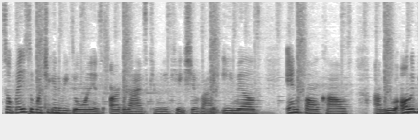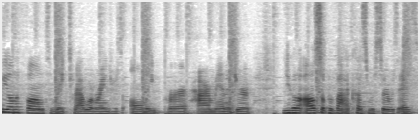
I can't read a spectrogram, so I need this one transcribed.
So, basically, what you're going to be doing is organize communication via emails and phone calls. Um, you will only be on the phone to make travel arrangements only per hire manager. You're going to also provide customer service as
